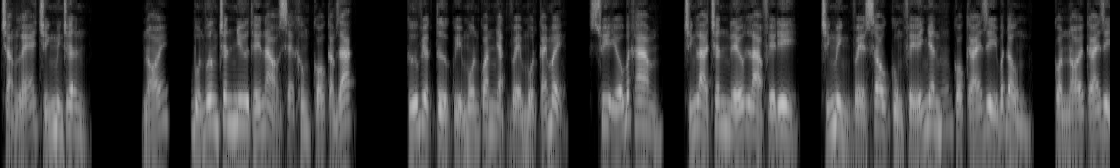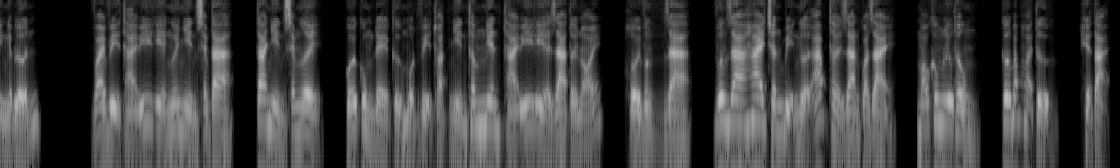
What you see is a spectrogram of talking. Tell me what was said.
chẳng lẽ chính mình chân. Nói, bổn vương chân như thế nào sẽ không có cảm giác. Cứ việc từ quỷ môn quan nhặt về một cái mệnh, suy yếu bất ham, chính là chân nếu là phế đi, chính mình về sau cùng phế nhân có cái gì bất đồng, còn nói cái gì nghiệp lớn. Vài vị thái y y ngươi nhìn xem ta, ta nhìn xem ngươi, cuối cùng đề cử một vị thoạt nhìn thâm niên thái y y ra tới nói, hồi vương ra, vương ra hai chân bị ngựa áp thời gian quá dài, máu không lưu thông, cơ bắp hoại tử, hiện tại.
